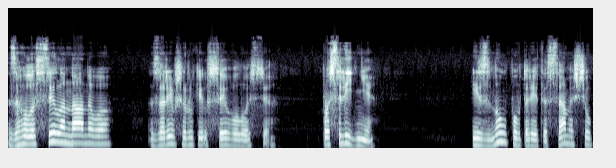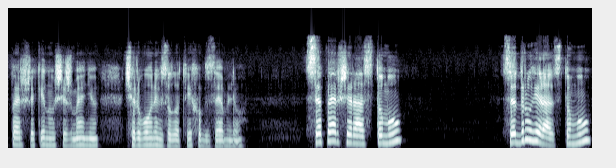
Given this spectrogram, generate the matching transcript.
заголосила наново, заривши руки все волосся. Посліднє. І знов повтори те саме, що вперше кинувши жменю червоних золотих об землю. Це перший раз тому, це другий раз тому,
